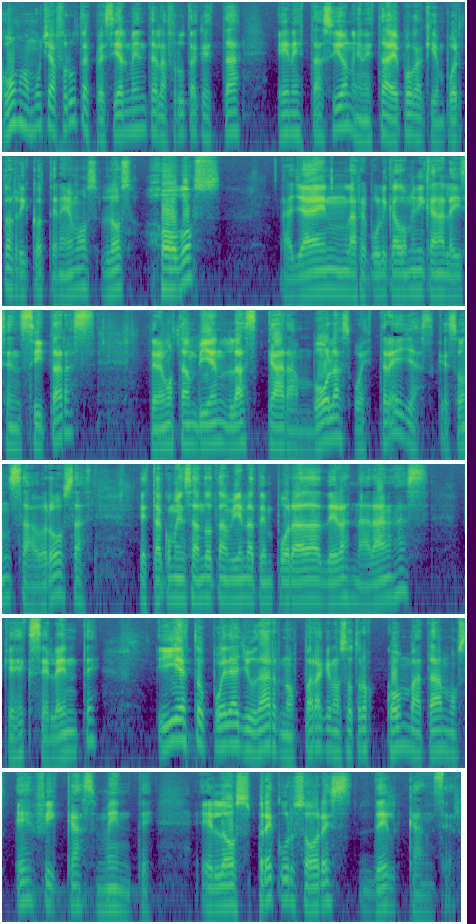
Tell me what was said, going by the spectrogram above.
coma mucha fruta, especialmente la fruta que está en estación. En esta época aquí en Puerto Rico tenemos los jobos. Allá en la República Dominicana le dicen cítaras. Tenemos también las carambolas o estrellas, que son sabrosas. Está comenzando también la temporada de las naranjas, que es excelente. Y esto puede ayudarnos para que nosotros combatamos eficazmente eh, los precursores del cáncer.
